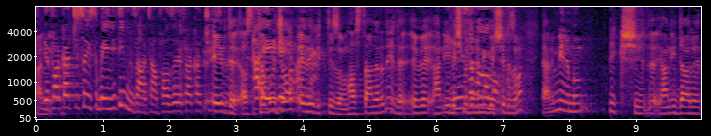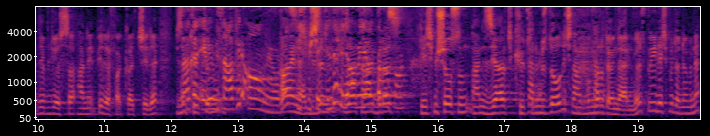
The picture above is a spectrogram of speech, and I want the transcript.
Hani Refakatçi sayısı belli değil mi zaten? Fazla refakatçi evde yok. aslında Ha, taburcu evde, olup eve aynen. gittiği zaman hastanelere değil de eve hani iyileşme İnsan dönemi geçirdiği zaman yani minimum bir kişiyle yani idare edebiliyorsa hani bir refakatçiyle bizim Zaten eve kültürümüz- misafir almıyoruz Aynen, hiçbir bizim şekilde. Hele zaten hani ameliyattan biraz sonra. geçmiş olsun hani ziyaret kültürümüzde olduğu için hani bunları da önermiyoruz. Bu iyileşme dönemine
